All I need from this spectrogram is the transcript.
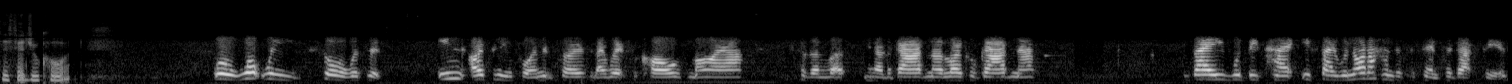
the federal court. Well, what we saw was that in open employment, so they work for Coles, Myer, for the you know the gardener, local gardener, they would be paid if they were not 100% productive.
